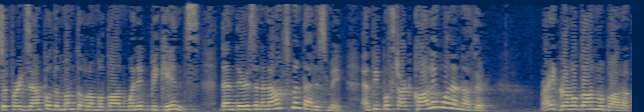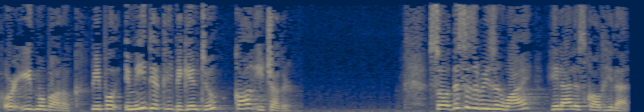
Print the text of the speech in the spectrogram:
So for example, the month of Ramadan, when it begins, then there is an announcement that is made. And people start calling one another. Right? Ramadan Mubarak or Eid Mubarak. People immediately begin to call each other. So this is the reason why Hilal is called Hilal.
